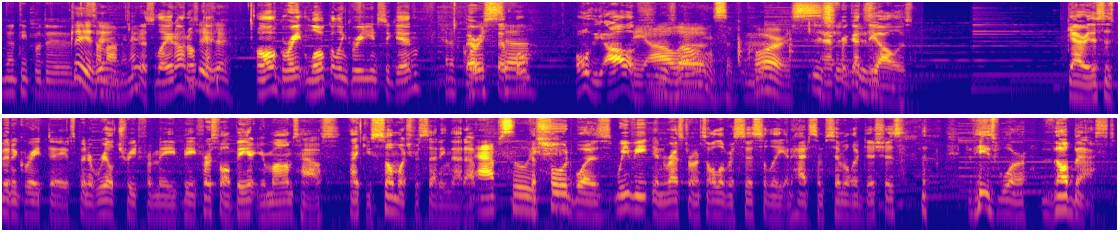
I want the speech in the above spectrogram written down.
No tipo de Sì, sì. salami, Yeah, no? just lay it out. Sì, Okay. sì. All great local ingredients again. And of Very course, simple. uh, oh, the olives. the olives, of course. This Can't forget the olives. Gary, this has been a great day. It's been a real treat for me. Be first of all, being at your mom's house. Thank you so much for setting that up. Absolutely. The food was. We've eaten in restaurants all over Sicily and had some similar dishes. These were the best.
